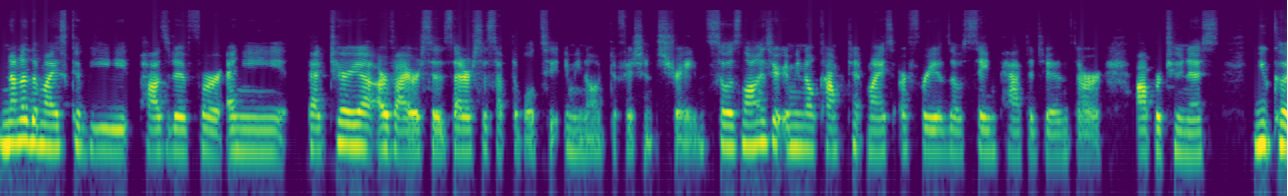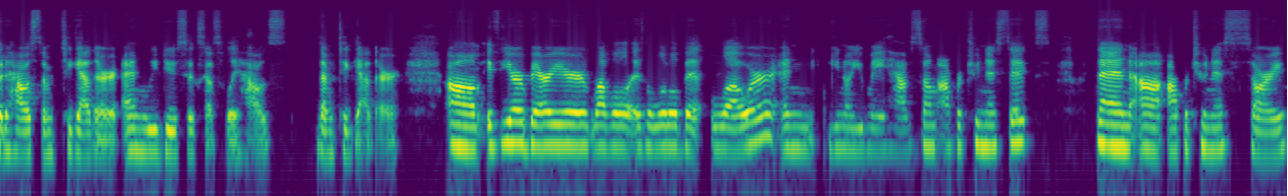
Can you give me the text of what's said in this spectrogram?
none of the mice could be positive for any bacteria or viruses that are susceptible to immunodeficient strains. So, as long as your immunocompetent mice are free of those same pathogens or opportunists, you could house them together. And we do successfully house them together. Um, if your barrier level is a little bit lower and you know you may have some opportunistics, then uh, opportunists, sorry,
